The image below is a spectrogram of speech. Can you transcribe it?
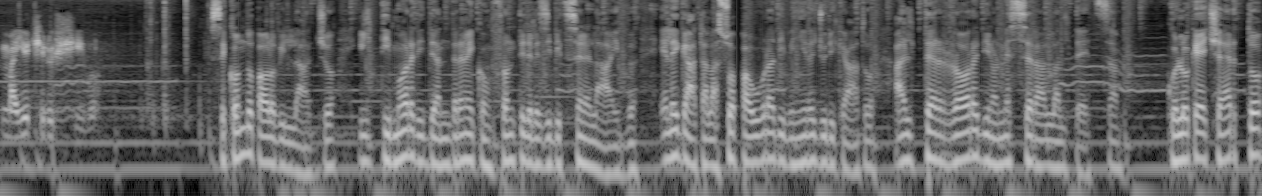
ma io ci riuscivo. Secondo Paolo Villaggio, il timore di De André nei confronti dell'esibizione live è legata alla sua paura di venire giudicato, al terrore di non essere all'altezza. Quello che è certo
